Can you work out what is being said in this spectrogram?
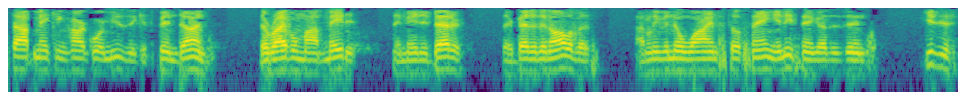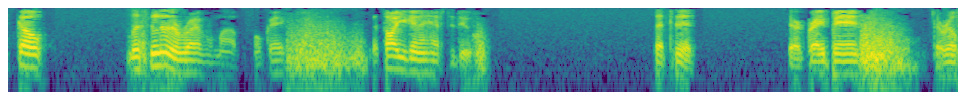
Stop making hardcore music. It's been done. The Rival Mob made it. They made it better. They're better than all of us. I don't even know why I'm still saying anything other than you just go listen to the rival mob, okay? That's all you're gonna have to do. That's it. They're a great band. They're real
